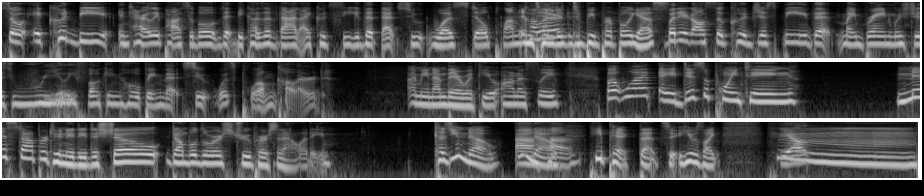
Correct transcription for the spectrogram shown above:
So it could be entirely possible that because of that I could see that that suit was still plum Intended colored. to be purple, yes. But it also could just be that my brain was just really fucking hoping that suit was plum colored. I mean, I'm there with you, honestly. But what a disappointing missed opportunity to show Dumbledore's true personality. Cuz you know, you Uh-huh. know, he picked that suit. He was like, Yep. Hmm.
